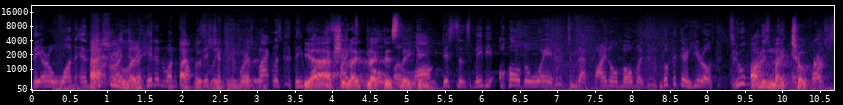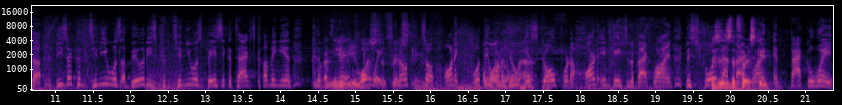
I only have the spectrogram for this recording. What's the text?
They are a one and actually one, right? like They're a hit and run composition. Whereas Blacklist, they yeah, I actually like Blacklist late game. Distance, maybe all the way to that final moment. Look at their heroes. Two I think my choke. Pharsa. These are continuous abilities, continuous basic attacks coming in. I need to rewatch the first game. So Onyx, what they oh, want to do is go for the hard engage to the back line, destroy this is the first game. and back away.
